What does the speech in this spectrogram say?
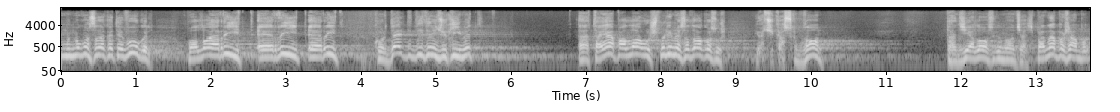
mund me konë sadakë e vogël, po Allahu e rrit, e rrit, e rrit, kur del ti ditën e gjykimit, edhe ta jep Allahu shpërblimin e sadakës uh, jo qikaq s'kom dhonë, tan qit, Allah, s'kom dhonë qaq. Prandaj për shembull,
